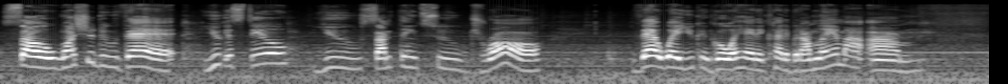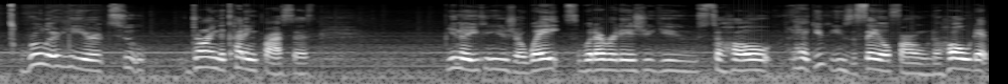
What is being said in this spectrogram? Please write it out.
So once you do that, you can still use something to draw. That way you can go ahead and cut it. But I'm laying my um, ruler here to during the cutting process you know, you can use your weights, whatever it is you use to hold. Heck, you can use a cell phone to hold that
